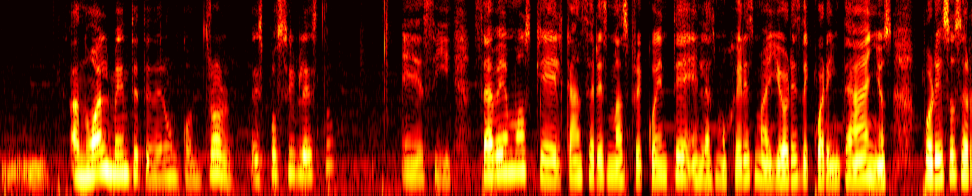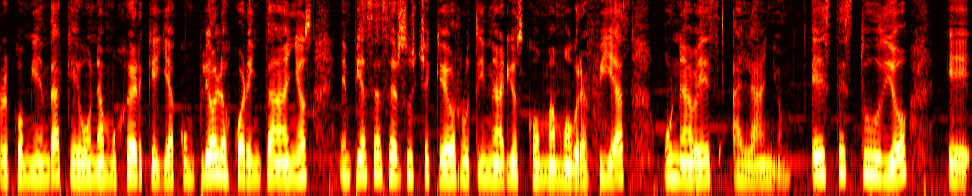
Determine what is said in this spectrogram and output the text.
mm, anualmente tener un control? ¿Es posible esto? Eh, sí, sabemos que el cáncer es más frecuente en las mujeres mayores de 40 años, por eso se recomienda que una mujer que ya cumplió los 40 años empiece a hacer sus chequeos rutinarios con mamografías una vez al año. Este estudio eh,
